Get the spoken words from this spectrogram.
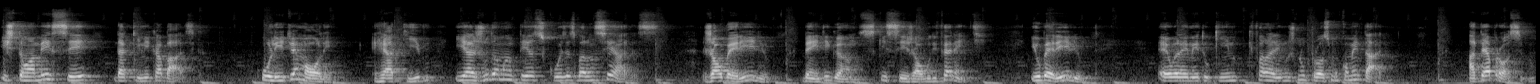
estão à mercê da química básica. O lítio é mole, reativo e ajuda a manter as coisas balanceadas. Já o berílio, bem, digamos que seja algo diferente. E o berílio é o elemento químico que falaremos no próximo comentário. Até a próxima!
